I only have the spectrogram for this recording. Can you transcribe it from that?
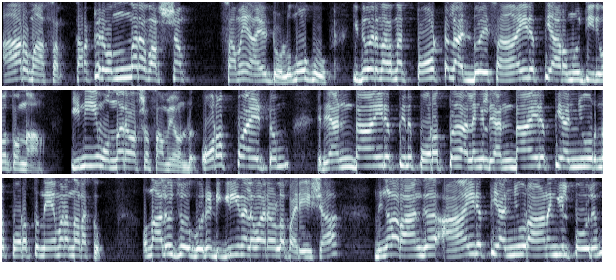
ആറ് മാസം കറക്റ്റ് ഒരു ഒന്നര വർഷം സമയമായിട്ടുള്ളൂ. നോക്കൂ ഇതുവരെ നടന്ന ടോട്ടൽ അഡ്വൈസ് ആയിരത്തി അറുന്നൂറ്റി ഇരുപത്തി ഒന്നാണ് ഇനിയും ഒന്നര വർഷം സമയമുണ്ട്. ഉറപ്പായിട്ടും രണ്ടായിരത്തിന് പുറത്ത് അല്ലെങ്കിൽ രണ്ടായിരത്തി അഞ്ഞൂറിന് പുറത്ത് നിയമനം നടക്കും. ഒന്ന് ആലോചിച്ച് നോക്കൂ ഒരു ഡിഗ്രി നിലവാരമുള്ള പരീക്ഷ നിങ്ങളെ റാങ്ക് ആയിരത്തി അഞ്ഞൂറ് ആണെങ്കിൽ പോലും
